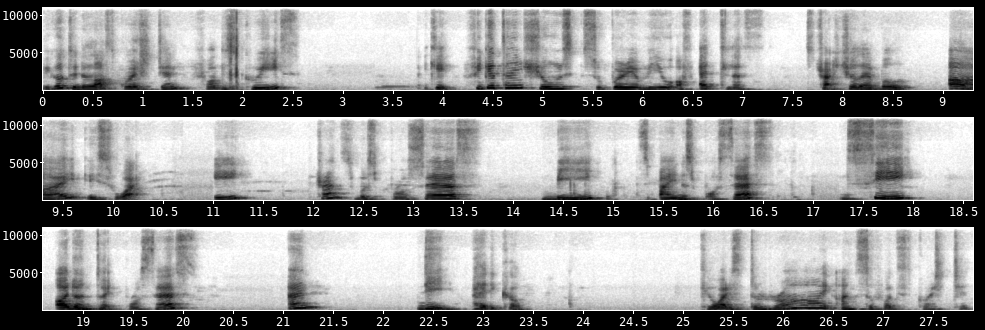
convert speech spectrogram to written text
We go to the last question for this quiz. Okay, figure 10 shows superior view of atlas. Structure level I is what? A, transverse process, B, spinous process, C, odontoid process, and D, pedicle. Okay, what is the right answer for this question?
